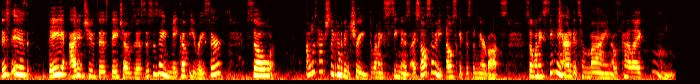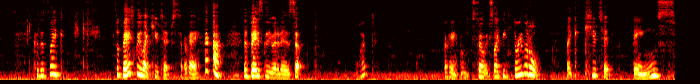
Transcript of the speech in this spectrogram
This is, they, I didn't choose this, they chose this. This is a makeup eraser. So I was actually kind of intrigued when I seen this. I saw somebody else get this in their box. So when I seen they added it to mine, I was kind of like, hmm. because it's like, so it's basically like Q-tips, okay? That's basically what it is. So, what? Okay, um, so it's like these three little like Q-tip things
